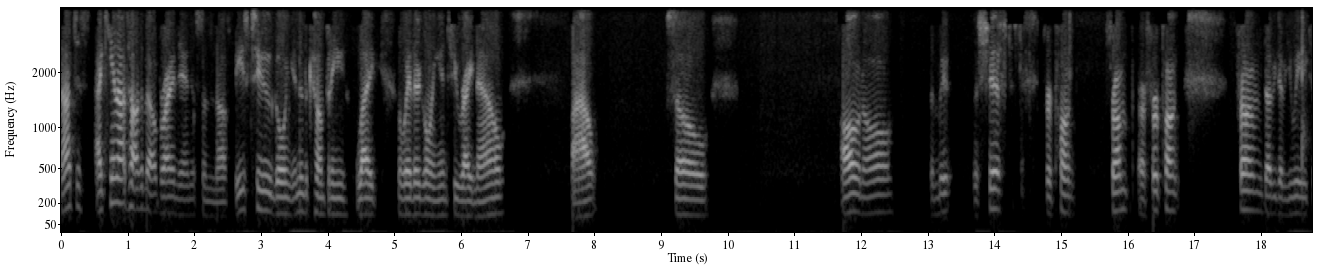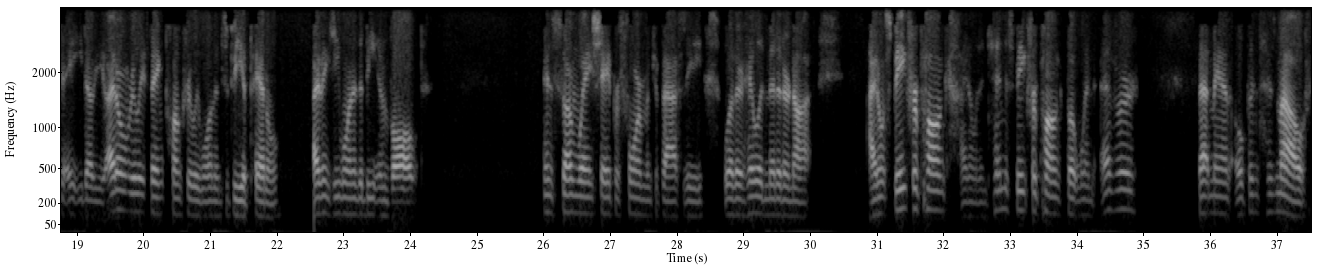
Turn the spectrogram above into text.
Not just I cannot talk about Bryan Danielson enough. These two going into the company like the way they're going into right now. Wow. So all in all, the the shift for Punk from or for Punk from WWE to AEW. I don't really think Punk really wanted to be a panel. I think he wanted to be involved in some way, shape, or form and capacity, whether he'll admit it or not. I don't speak for Punk. I don't intend to speak for Punk, but whenever that man opens his mouth,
